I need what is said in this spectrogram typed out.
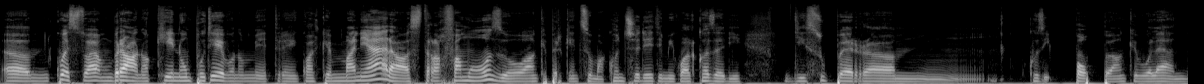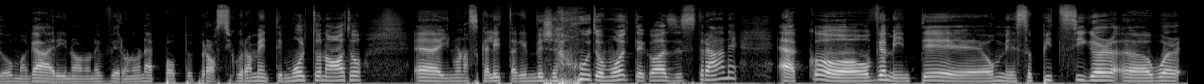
Ehm, questo è un brano che non potevo non mettere in qualche maniera, strafamoso, anche perché insomma concedetemi qualcosa di, di super ehm, così pop anche volendo, magari no, non è vero, non è pop, però sicuramente molto noto eh, in una scaletta che invece ha avuto molte cose strane. Ecco, ovviamente ho messo Pete Seeger, uh, where,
